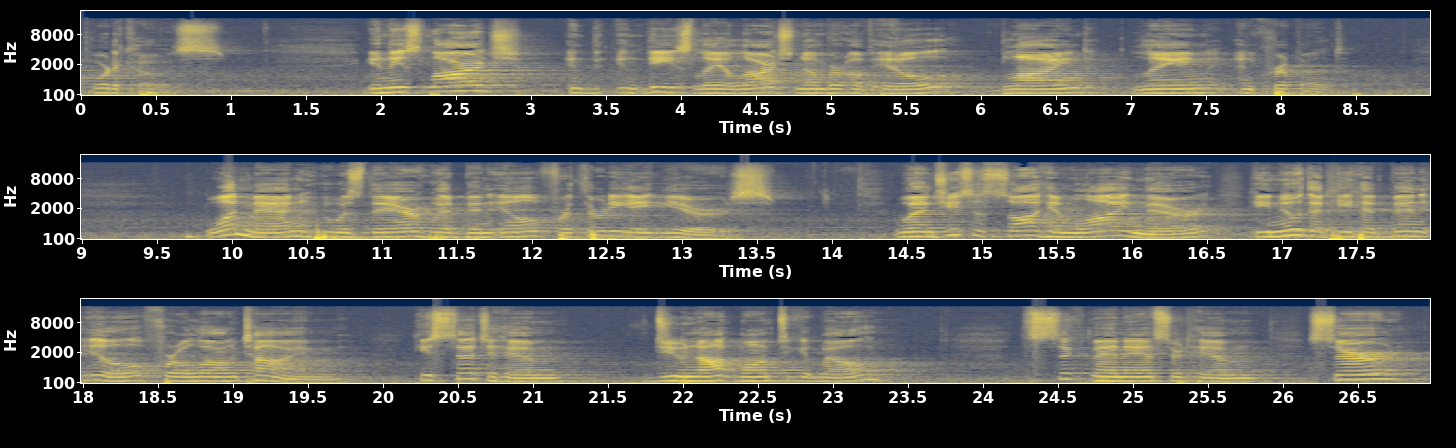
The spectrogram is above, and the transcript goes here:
porticos. In these large in, in these lay a large number of ill, blind, lame, and crippled. One man who was there who had been ill for 38 years. When Jesus saw him lying there, he knew that he had been ill for a long time. He said to him, Do you not want to get well? The sick man answered him, Sir,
